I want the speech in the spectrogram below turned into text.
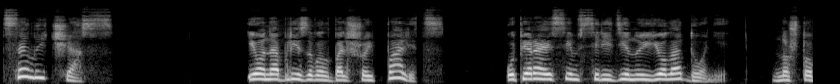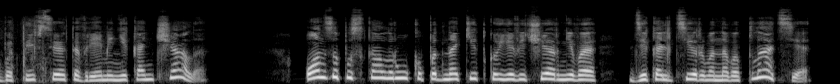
целый час». И он облизывал большой палец, упираясь им в середину ее ладони, но чтобы ты все это время не кончала. Он запускал руку под накидку ее вечернего декольтированного платья,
